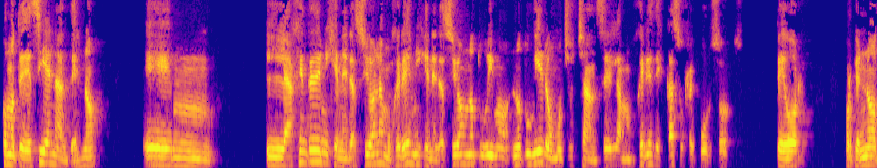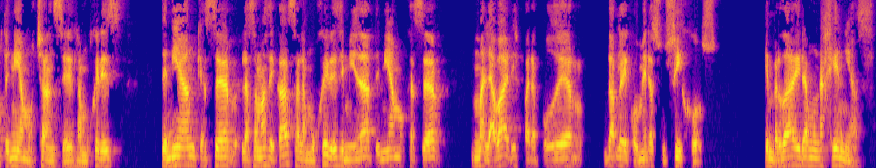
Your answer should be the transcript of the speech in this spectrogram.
como te decían antes, ¿no? Em, la gente de mi generación, las mujeres de mi generación, no, tuvimos, no tuvieron muchos chances. Las mujeres de escasos recursos, peor, porque no teníamos chances. Las mujeres tenían que hacer, las amas de casa, las mujeres de mi edad, teníamos que hacer malabares para poder darle de comer a sus hijos. En verdad eran unas genias.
